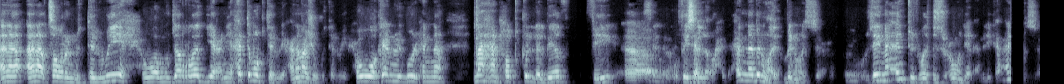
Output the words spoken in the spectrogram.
أنا أتصور إنه التلويح هو مجرد يعني حتى مو بتلويح أنا ما أشوفه تلويح هو كأنه يقول إحنا ما حنحط كل البيض في آه في سلة واحدة إحنا بنوزع زي ما أنتم توزعون يا الامريكان نوزع.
